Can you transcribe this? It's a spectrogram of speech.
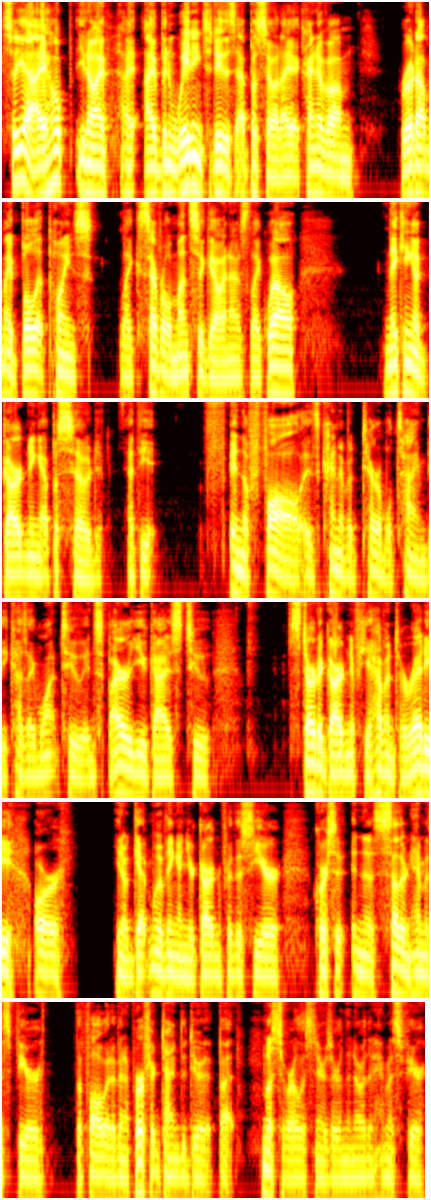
So yeah, I hope you know I, I I've been waiting to do this episode. I kind of um wrote out my bullet points like several months ago, and I was like, well, making a gardening episode at the in the fall is kind of a terrible time because I want to inspire you guys to start a garden if you haven't already, or you know get moving on your garden for this year. Of course, in the southern hemisphere, the fall would have been a perfect time to do it, but most of our listeners are in the northern hemisphere.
